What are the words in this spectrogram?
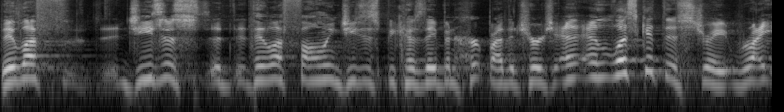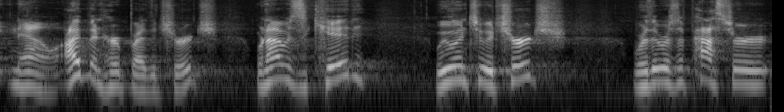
They left Jesus, they left following Jesus because they've been hurt by the church. And, and let's get this straight right now. I've been hurt by the church. When I was a kid, we went to a church where there was a pastor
